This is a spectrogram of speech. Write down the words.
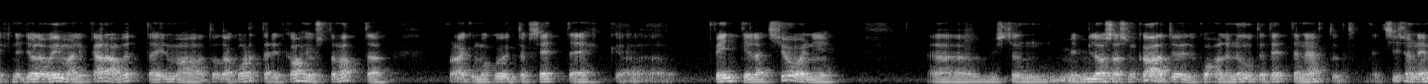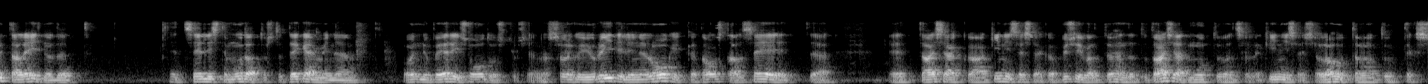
ehk neid ei ole võimalik ära võtta ilma toda korterit kahjustamata. praegu ma kujutaks ette ehk äh, ventilatsiooni, äh, mis on, mille osas on ka töökohale nõuded ette nähtud, et siis on EMTA leidnud, et, et selliste muudatuste tegemine on juba erisoodustus ja noh, seal on ka juriidiline loogika taustal see, et, et asjaga, kinnisasjaga püsivalt ühendatud asjad muutuvad selle kinnisasja lahutamatuteks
